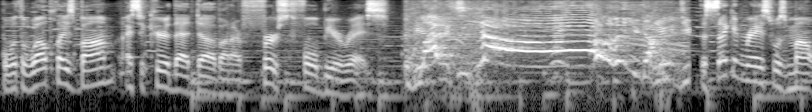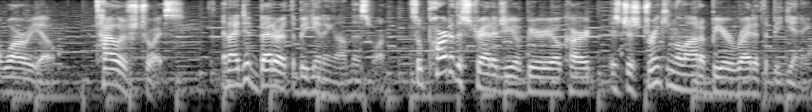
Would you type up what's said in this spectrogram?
but with a well placed bomb, I secured that dub on our first full beer race. What? No! You got The second race was Mount Wario, Tyler's choice, and I did better at the beginning on this one. So part of the strategy of Beerio Kart is just drinking a lot of beer right at the beginning,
